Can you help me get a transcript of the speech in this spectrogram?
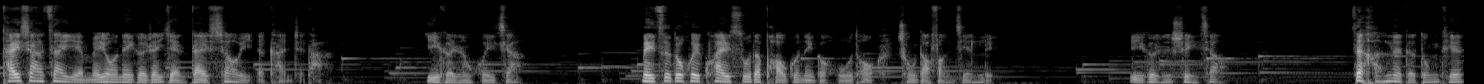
台下再也没有那个人眼带笑意的看着他。一个人回家，每次都会快速的跑过那个胡同，冲到房间里。一个人睡觉，在寒冷的冬天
